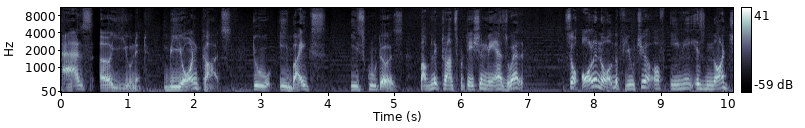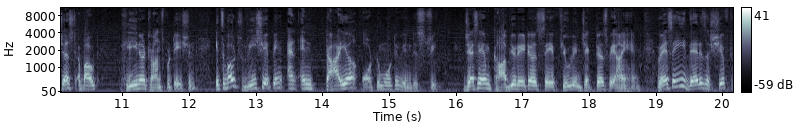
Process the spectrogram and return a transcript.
as a unit beyond cars to e-bikes, e-scooters, public transportation may as well. So all in all, the future of EV is not just about cleaner transportation, it's about reshaping an entire automotive industry. जैसे हम कार्ब्यूरेटर्स से फ्यूल इंजेक्टर्स पे आए हैं वैसे ही देर इज अ शिफ्ट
